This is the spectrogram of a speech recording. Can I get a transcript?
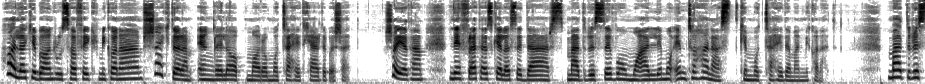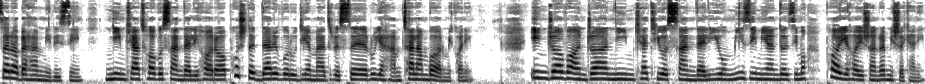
حالا که به آن روزها فکر می کنم شک دارم انقلاب ما را متحد کرده باشد. شاید هم نفرت از کلاس درس، مدرسه و معلم و امتحان است که متحدمان می کند. مدرسه را به هم می ریزیم. نیمکت ها و سندلی ها را پشت در ورودی مدرسه روی هم تلمبار می کنیم. اینجا و آنجا نیمکتی و صندلی و میزی میاندازیم و پایه هایشان را می شکنیم.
